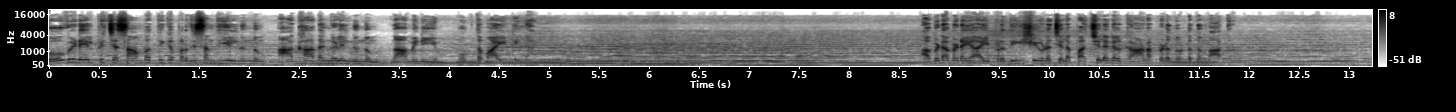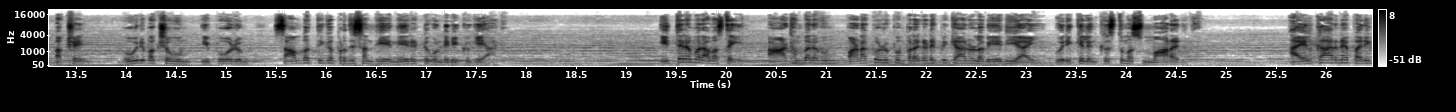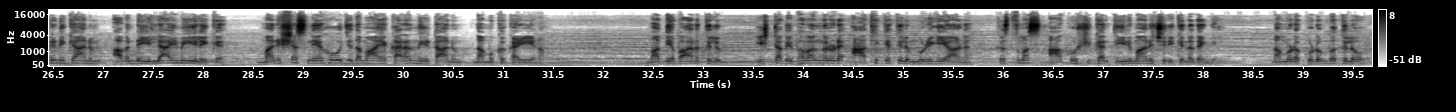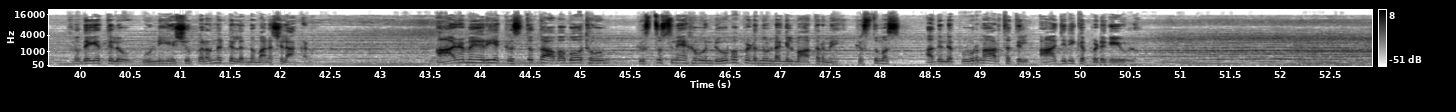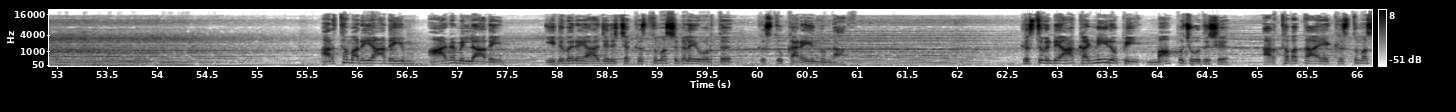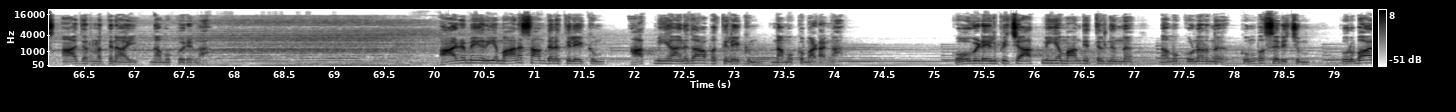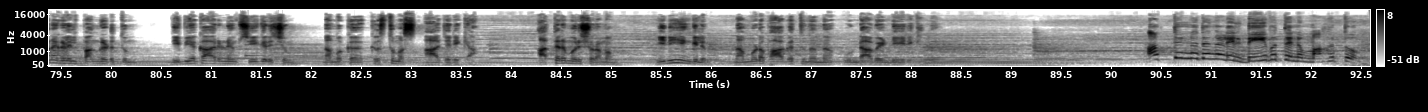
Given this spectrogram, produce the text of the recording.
കോവിഡ് ഏൽപ്പിച്ച സാമ്പത്തിക പ്രതിസന്ധിയിൽ നിന്നും ആഘാതങ്ങളിൽ നിന്നും നാം ഇനിയും മുക്തമായിട്ടില്ല. അവിടവിടെയായി പ്രതീക്ഷയുടെ ചില പച്ചിലകൾ കാണപ്പെടുന്നുണ്ടെന്ന് മാത്രം. പക്ഷേ ഭൂരിപക്ഷവും ഇപ്പോഴും സാമ്പത്തിക പ്രതിസന്ധിയെ നേരിട്ടുകൊണ്ടിരിക്കുകയാണ്. ഇത്തരമൊരവസ്ഥയിൽ ആഡംബരവും പണക്കൊഴുപ്പും പ്രകടിപ്പിക്കാനുള്ള വേദിയായി ഒരിക്കലും ക്രിസ്തുമസ് മാറരുത്. അയൽക്കാരനെ പരിഗണിക്കാനും അവന്റെ ഇല്ലായ്മയിലേക്ക് മനുഷ്യ സ്നേഹോചിതമായ കരം നീട്ടാനും നമുക്ക് കഴിയണം. മദ്യപാനത്തിലും ഇഷ്ടവിഭവങ്ങളുടെ ആധിക്യത്തിലും മുഴുകിയാണ് ക്രിസ്തുമസ് ആഘോഷിക്കാൻ തീരുമാനിച്ചിരിക്കുന്നതെങ്കിൽ നമ്മുടെ കുടുംബത്തിലോ ഹൃദയത്തിലോ ഉണ്ണിയേശു പിറന്നിട്ടില്ലെന്ന് മനസ്സിലാക്കണം. ആഴമേറിയ ക്രിസ്തുത്വ അവബോധവും ക്രിസ്തു സ്നേഹവും രൂപപ്പെടുന്നുണ്ടെങ്കിൽ മാത്രമേ ക്രിസ്തുമസ് അതിന്റെ പൂർണാർത്ഥത്തിൽ ആചരിക്കപ്പെടുകയുള്ളൂ. അർത്ഥമറിയാതെയും ആഴമില്ലാതെയും ഇതുവരെ ആചരിച്ച ക്രിസ്തുമസുകളെ ഓർത്ത് ക്രിസ്തു കരയുന്നുണ്ടാവും ക്രിസ്തുവിന്റെ ആ കണ്ണീരൊപ്പി മാപ്പ് ചോദിച്ച് അർത്ഥവത്തായ ക്രിസ്തുമസ് ആചരണത്തിനായി നമുക്കൊരുങ്ങാം. ആഴമേറിയ മാനസാന്തരത്തിലേക്കും ആത്മീയ അനുതാപത്തിലേക്കും നമുക്ക് മടങ്ങാം. കോവിഡ് ഏൽപ്പിച്ച ആത്മീയ മാന്ദ്യത്തിൽ നിന്ന് നമുക്കുണർന്ന് കുംഭസരിച്ചും കുർബാനകളിൽ പങ്കെടുത്തും ദിവ്യകാരുണ്യം സ്വീകരിച്ചും നമുക്ക് ക്രിസ്തുമസ് ആചരിക്കാം. അത്തരമൊരു ശ്രമം ഇനിയെങ്കിലും നമ്മുടെ ഭാഗത്തു നിന്ന് ഉണ്ടാവേണ്ടിയിരിക്കുന്നു. അത്യുന്നതങ്ങളിൽ ദൈവത്തിന് മഹത്വം.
